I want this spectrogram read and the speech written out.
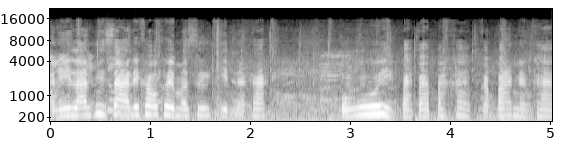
อันนี้ร้านพิซซ่าที่เขาเคยมาซื้อกินนะคะ โอ้ย ไปไปไปค่ะ กลับบ้านกันค่ะ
